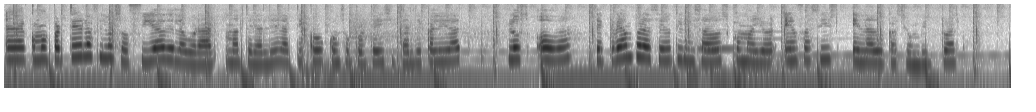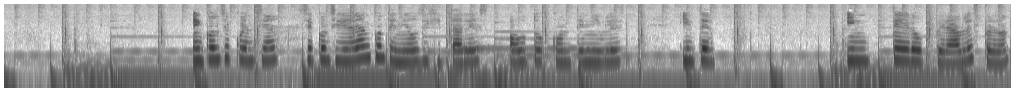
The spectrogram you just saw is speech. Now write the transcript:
Eh, como parte de la filosofía de elaborar material didáctico con soporte digital de calidad, los OVA se crean para ser utilizados con mayor énfasis en la educación virtual. Consecuencia, se consideran contenidos digitales autocontenibles interoperables, perdón,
